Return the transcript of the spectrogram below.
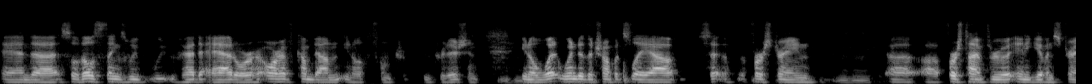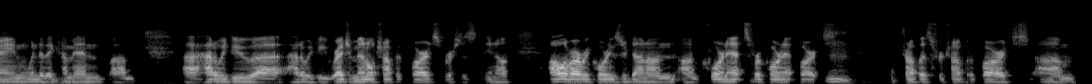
and uh, so those things we've we've had to add or or have come down you know from tr- through tradition. Mhm. You know, what, when do the trumpets lay out? First strain, Mhm. uh, uh, first time through any given strain. When do they come in? Um, uh, how do we do uh, how do we do regimental trumpet parts versus you know all of our recordings are done on on cornets for cornet parts, Mm. trumpets for trumpet parts. Um,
